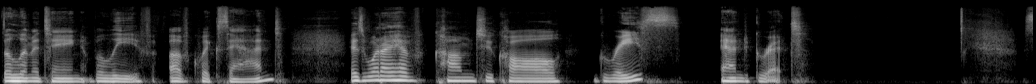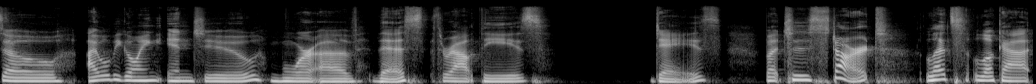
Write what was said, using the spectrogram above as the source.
the limiting belief of quicksand is what I have come to call grace and grit. So, I will be going into more of this throughout these days. But to start, let's look at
